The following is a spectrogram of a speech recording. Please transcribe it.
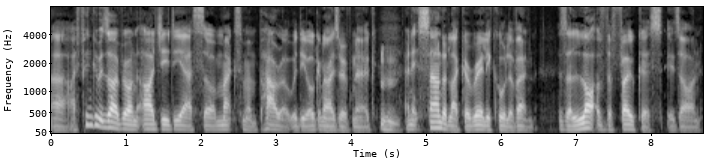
Uh, I think it was either on RGDS or Maximum Power Up with the organizer of NERG, and it sounded like a really cool event. There's a lot of the focus is on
